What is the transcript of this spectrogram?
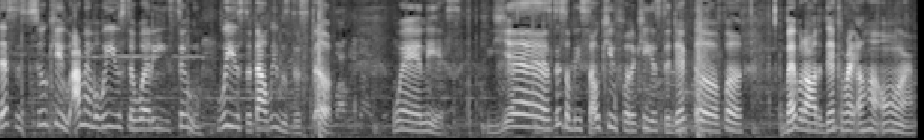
This is too cute. I remember we used to wear these too. We used to thought we was the stuff wearing this. Yes, this will be so cute for the kids to deck uh for baby doll to decorate on her arm.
